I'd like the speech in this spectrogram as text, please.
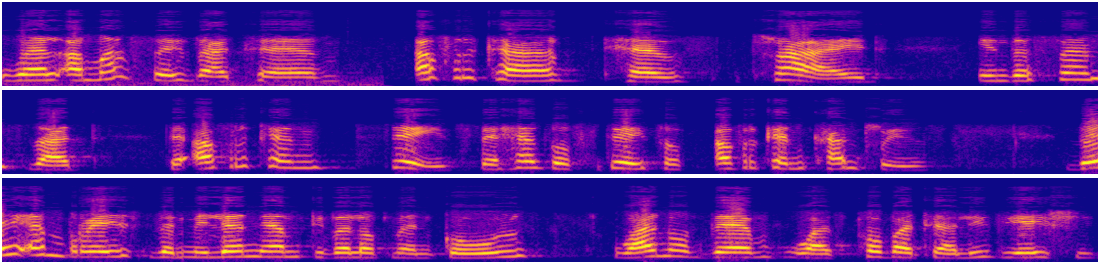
Well, I must say that um, Africa has tried in the sense that the African states, the heads of states of African countries, they embraced the Millennium Development Goals. One of them was poverty alleviation,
